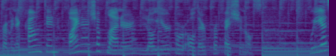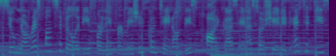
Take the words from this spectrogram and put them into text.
from an accountant, financial planner, lawyer, or other professionals. We assume no responsibility for the information contained on this podcast and associated entities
